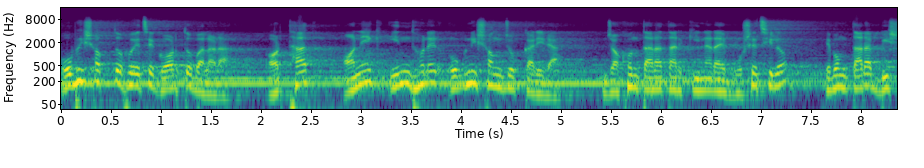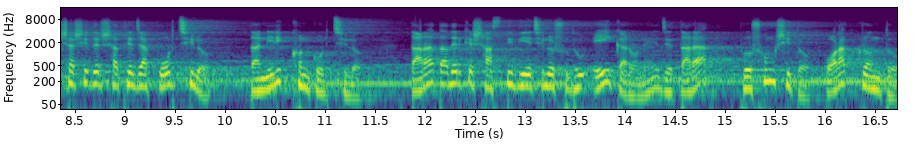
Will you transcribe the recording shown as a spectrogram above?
অভিশপ্ত হয়েছে গর্তবালারা, অর্থাৎ অনেক ইন্ধনের অগ্নিসংযোগকারীরা। যখন তারা তার কিনারায় বসেছিল এবং তারা বিশ্বাসীদের সাথে যা করছিল তা নিরীক্ষণ করছিল, তারা তাদেরকে শাস্তি দিয়েছিল শুধু এই কারণে যে তারা প্রশংসিত, পরাক্রান্ত,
